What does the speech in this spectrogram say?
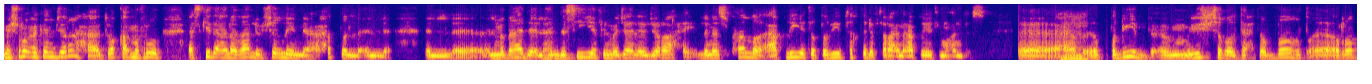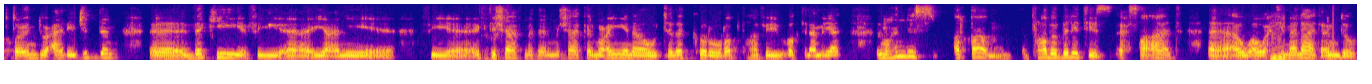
مشروعك كان جراحة. أتوقع المفروض بس كذا أنا غالب شغلي إني أحط ال- ال- ال- المبادئ الهندسية في المجال الجراحي لأن سبحان الله عقلية الطبيب تختلف ترى عن عقلية المهندس. الطبيب آم، يشتغل تحت الضغط آه، الربط عنده عالي جدا آه، ذكي في آه، يعني في آه، اكتشاف مثلا مشاكل معينة وتذكر وربطها في وقت العمليات. المهندس أرقام probabilities إحصاءات آه، أو أو احتمالات عنده.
